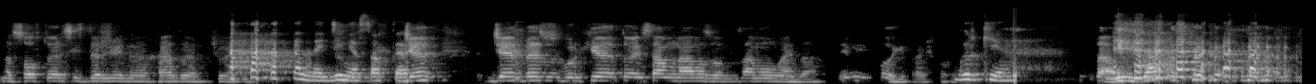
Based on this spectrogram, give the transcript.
на софтуер си издържа и на хардуер човек. на единия софтуер. Джеф, Джеф Безос горкия, той е само на Амазон, само онлайн, да. Еми, какво да ги правиш хора? Горкия. Да.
